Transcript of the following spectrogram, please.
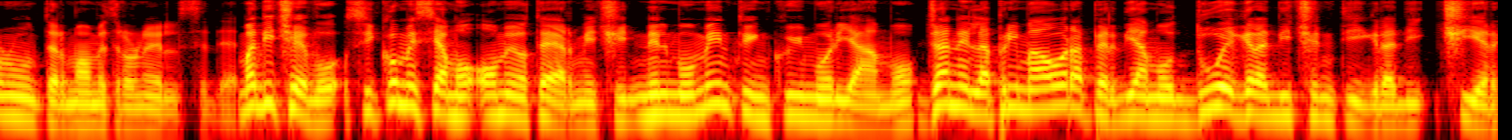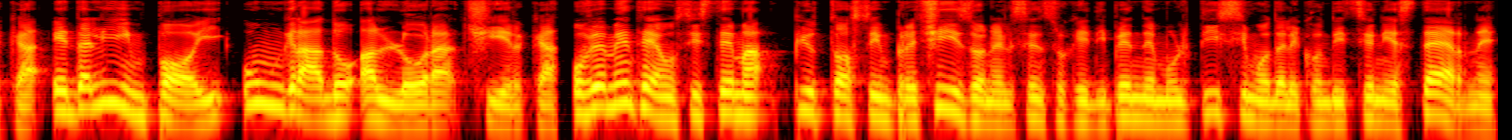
con un termometro nel sedere. Ma dicevo, siccome siamo omeotermici, nel momento in cui moriamo, già nella prima ora perdiamo 2 gradi centigradi circa e da lì in poi un grado all'ora circa. Ovviamente è un sistema piuttosto impreciso, nel senso che dipende moltissimo dalle condizioni esterne,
